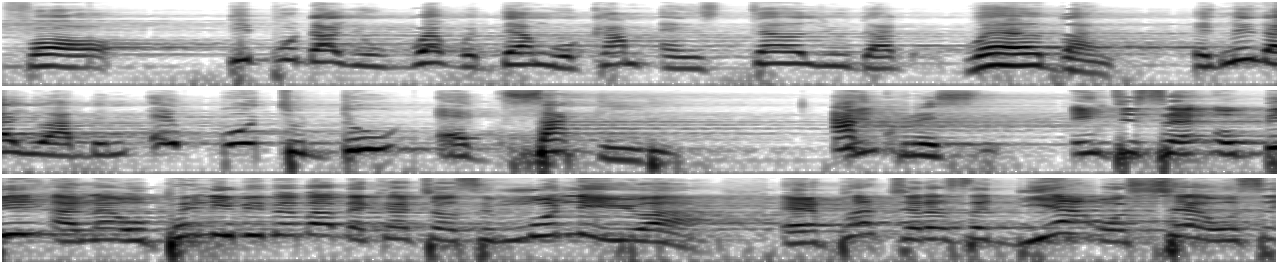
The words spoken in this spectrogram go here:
For people that you work with them will come and tell you that, well done. It means that you have been able to do exactly, accuracy. Nti sɛ obi anaa opani bi bɛba bɛka kyerɛw sɛ mo ne yɔ a ɛpa kyerɛ sɛ deɛ a ɔhyɛɛ wo sɛ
